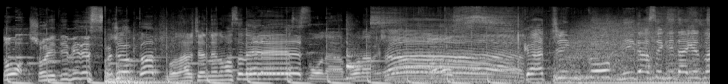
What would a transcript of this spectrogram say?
どうも、翔平 TV です。こんにちは。ボナールチャンネルのマサです。ボナーボナーガチンコ2打席対決だ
